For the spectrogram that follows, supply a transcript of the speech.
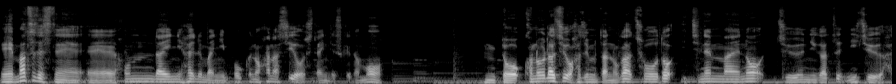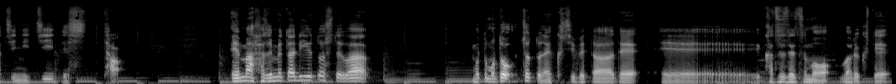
えー、まずですね、えー、本題に入る前に僕の話をしたいんですけども、うんと、このラジオを始めたのがちょうど1年前の12月28日でした。えー、まあ、始めた理由としては、もともとちょっとね、口下手で、え、滑舌も悪くて、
